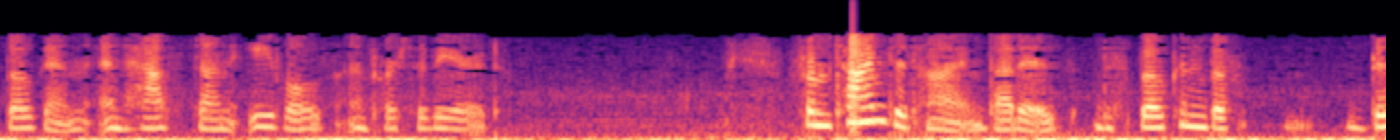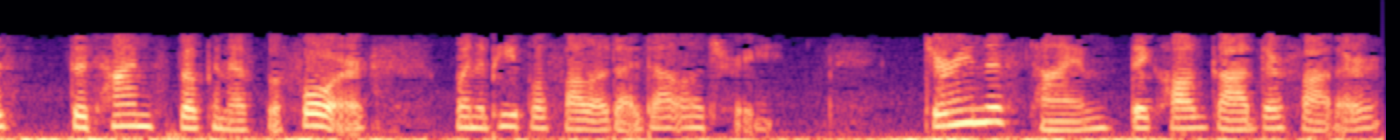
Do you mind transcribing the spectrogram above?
spoken, and hast done evils, and persevered. From time to time, that is, the spoken bef- this the time spoken of before, when the people followed idolatry. During this time they called God their Father,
